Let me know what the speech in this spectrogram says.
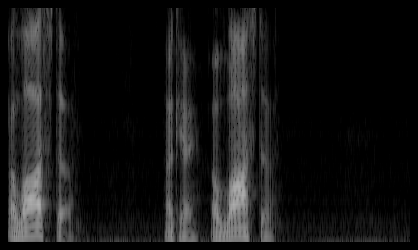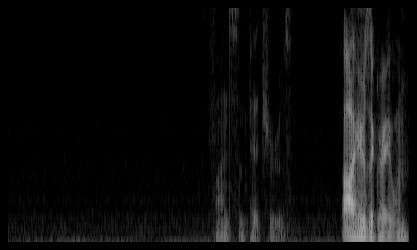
Alasta. Okay, Alasta. Find some pictures. Oh, here's a great one.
